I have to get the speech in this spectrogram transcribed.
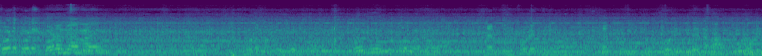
थोड़े थोड़े थोड़े थोड़े थोड़े थोड़े थोड़े थोडे थोड़े थोड़े। थोड़े।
